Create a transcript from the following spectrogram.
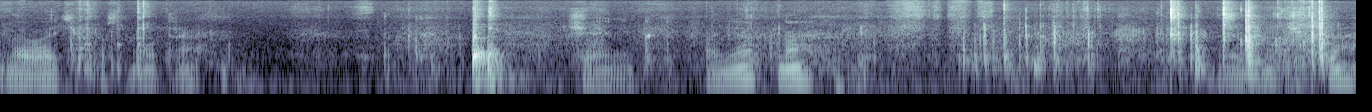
Давайте посмотрим. Так, чайник, понятно. Водичка.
